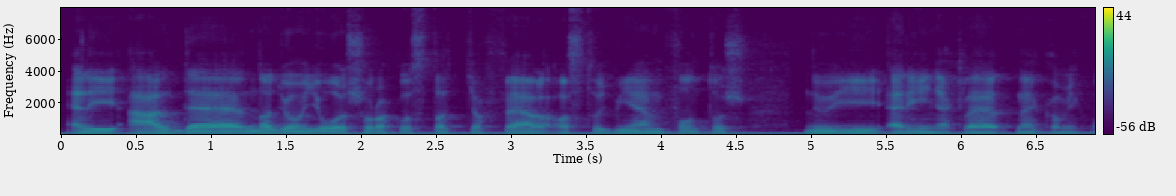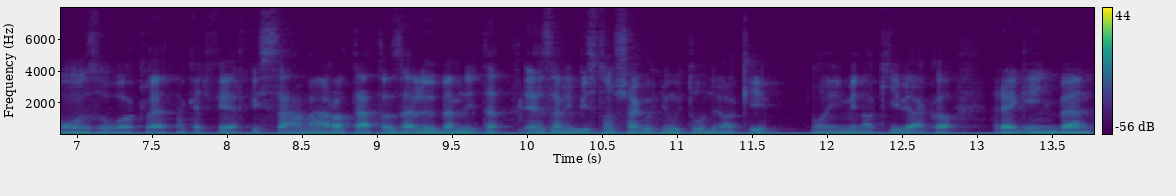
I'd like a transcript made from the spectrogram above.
elé áll, de nagyon jól sorakoztatja fel azt, hogy milyen fontos női erények lehetnek, amik vonzóak lehetnek egy férfi számára. Tehát az előbb említett érzelmi biztonságot nyújtó nő, aki Noéminak hívják a regényben,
